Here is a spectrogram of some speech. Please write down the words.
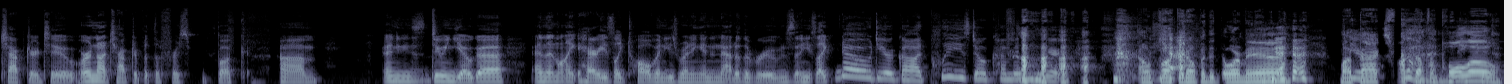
chapter too, or not chapter, but the first book. Um, and he's doing yoga and then like Harry's like 12 and he's running in and out of the rooms and he's like, "No, dear God, please don't come in here. don't fucking yeah. open the door, man. Yeah. My dear back's fucked God, up from polo."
